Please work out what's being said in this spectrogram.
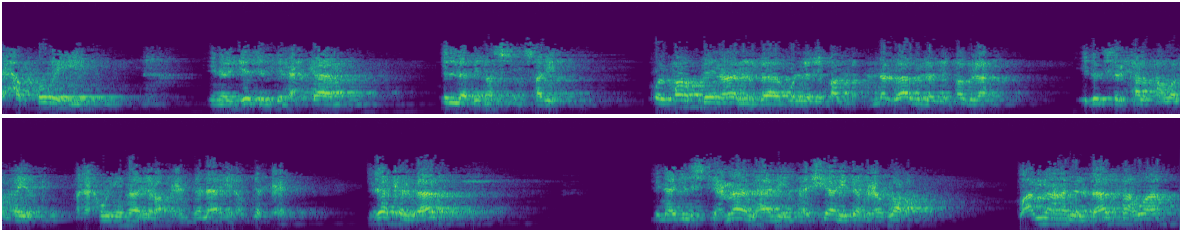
تحفظه من الجزم بالأحكام إلا بنص صريح. والفرق بين هذا الباب والذي قبله أن الباب الذي قبله بلبس الحلقة والخيط ونحوهما لرفع البلاء أو دفعه. ذاك الباب من أجل استعمال هذه الأشياء لدفع الضرر. وأما هذا الباب فهو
